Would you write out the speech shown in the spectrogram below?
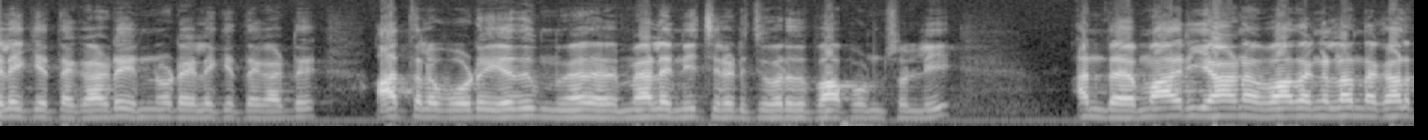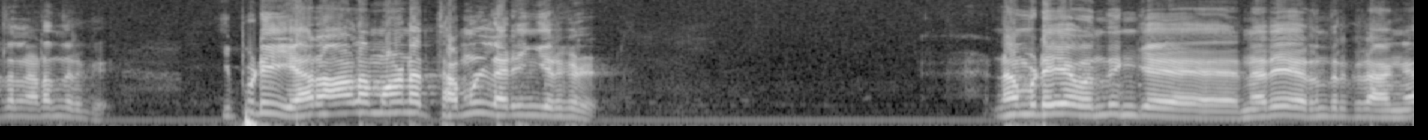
இலக்கியத்தை காடு என்னோட இலக்கியத்தை காட்டு ஆற்றுல ஓடு எது மேலே மேலே நீச்சல் அடித்து வருது பார்ப்போம்னு சொல்லி அந்த மாதிரியான வாதங்கள்லாம் அந்த காலத்தில் நடந்திருக்கு. இப்படி ஏராளமான தமிழ் அறிஞர்கள் நம்முடைய வந்து இங்கே நிறைய இருந்திருக்கிறாங்க.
